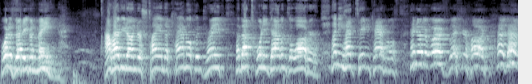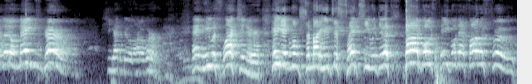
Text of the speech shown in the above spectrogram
what does that even mean? I'll have you to understand a camel could drink about 20 gallons of water, and he had 10 camels. In other words, bless your heart, that little maiden girl, she had to do a lot of work. And he was watching her. He didn't want somebody who just said she would do it. God wants people that follow through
